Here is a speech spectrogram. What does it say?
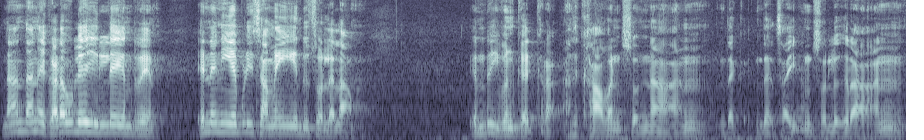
நான் தானே கடவுளே இல்லை என்றேன். என்னை நீ எப்படி சமை என்று சொல்லலாம்? என்று இவன் கேட்கிறான். அதுக்கு அவன் சொன்னான் இந்த இந்த சைவன் சொல்லுகிறான்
